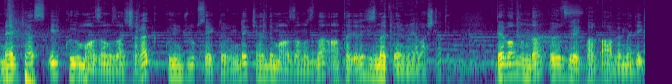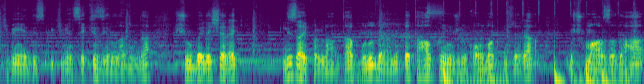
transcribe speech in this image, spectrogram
merkez ilk kuyu mağazamızı açarak kuyumculuk sektöründe kendi mağazamızla Antalya'da hizmet vermeye başladık. Devamında Özdirek Park AVM'de 2007-2008 yıllarında şubeleşerek Lizay Pırlanta, Bulu Dayanık ve Tahal Kuyumculuk olmak üzere 3 mağaza daha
